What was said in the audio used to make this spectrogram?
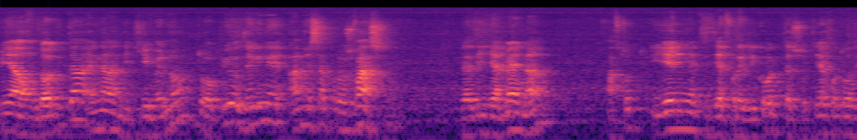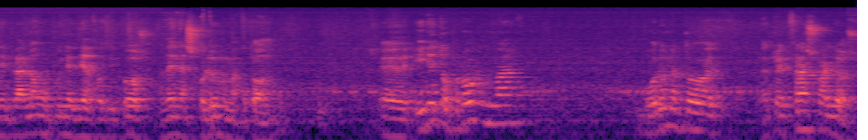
μια οντότητα, ένα αντικείμενο, το οποίο δεν είναι άμεσα προσβάσιμο. Δηλαδή για μένα, αυτό, η έννοια της διαφορετικότητας, ότι έχω τον διπλανό μου που είναι διαφορετικός, δεν ασχολούμαι με αυτόν, ε, είναι το πρόβλημα που μπορώ να το, να το εκφράσω αλλιώς.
